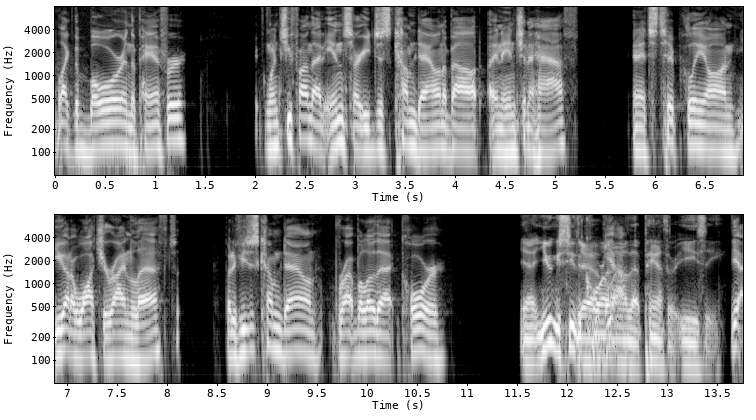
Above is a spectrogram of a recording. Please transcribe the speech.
like the boar and the panther. Once you find that insert, you just come down about an inch and a half, and it's typically on. You got to watch your right and left, but if you just come down right below that core, Yeah, you can see the Yeah. core line Yeah. of that panther easy. Yeah.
